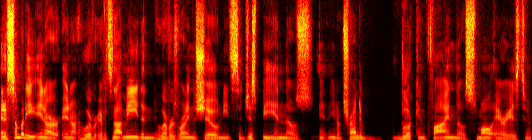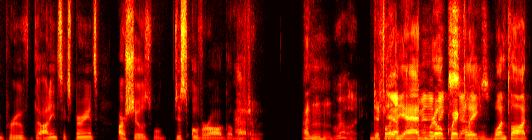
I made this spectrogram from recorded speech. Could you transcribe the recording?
And if somebody in our in our whoever if it's not me, then whoever's running the show needs to just be in those you know trying to look and find those small areas to improve the audience experience. Our shows will just overall go better. Absolutely. And Mhm. Really? just let Yeah. you add I mean, real quickly sense. one thought.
